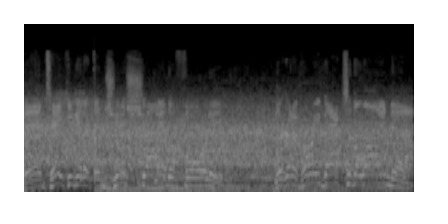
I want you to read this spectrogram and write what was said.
And taking it and just shy of the 40. They're going to hurry back to the line now.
